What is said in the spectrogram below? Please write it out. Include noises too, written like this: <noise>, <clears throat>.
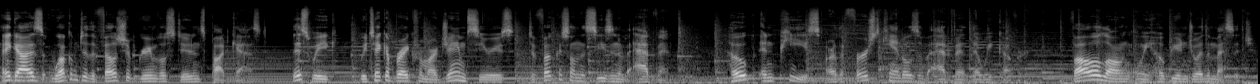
Hey guys, welcome to the Fellowship Greenville Students Podcast. This week, we take a break from our James series to focus on the season of Advent. Hope and peace are the first candles of Advent that we cover. Follow along, and we hope you enjoy the message.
